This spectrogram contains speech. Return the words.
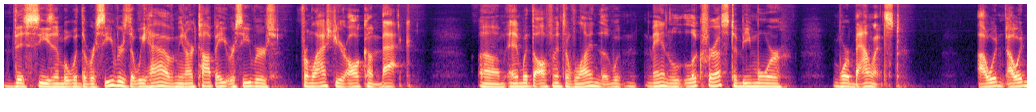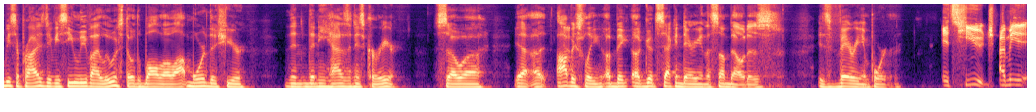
this season. But with the receivers that we have, I mean, our top eight receivers from last year all come back. Um, and with the offensive line, the man, look for us to be more, more balanced. I wouldn't, I wouldn't be surprised if you see Levi Lewis throw the ball a lot more this year than than he has in his career. So uh, yeah, uh, obviously a big a good secondary in the Sun Belt is is very important. it's huge. I mean,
